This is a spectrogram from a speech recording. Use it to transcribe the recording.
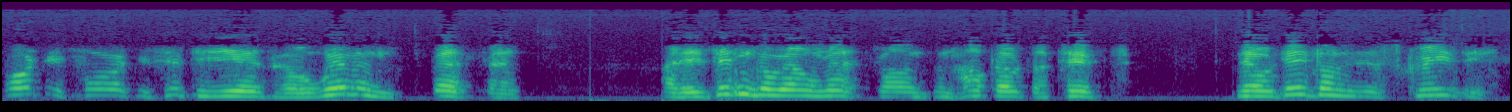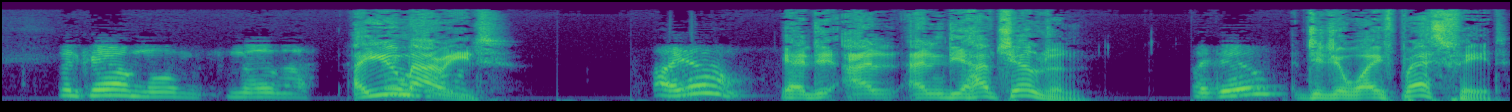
40, 40, 50 years ago, women breastfed. And they didn't go around restaurants and hop out their tits. Now, they done it discreetly, like our mums and all that. Are you married? I am. Yeah, do- and, and do you have children? I do. Did your wife breastfeed?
